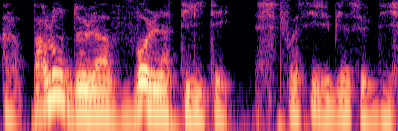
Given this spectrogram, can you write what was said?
Alors parlons de la volatilité. Cette fois-ci, j'ai bien su le dire.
